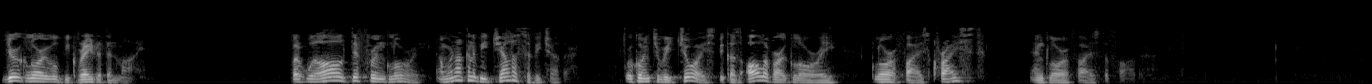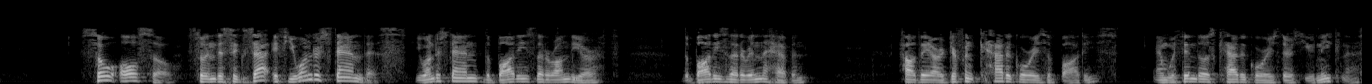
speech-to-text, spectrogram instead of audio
your glory will be greater than mine. But we'll all differ in glory. And we're not going to be jealous of each other. We're going to rejoice because all of our glory glorifies Christ and glorifies the Father. So also, so in this exact, if you understand this, you understand the bodies that are on the earth, the bodies that are in the heaven, how they are different categories of bodies, and within those categories there's uniqueness,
